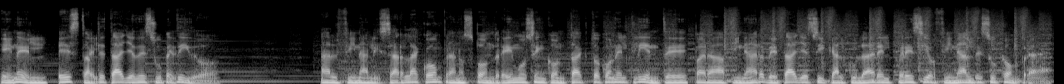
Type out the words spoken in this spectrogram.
En él está el detalle de su pedido. Al finalizar la compra nos pondremos en contacto con el cliente para afinar detalles y calcular el precio final de su compra.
